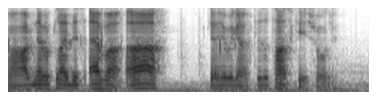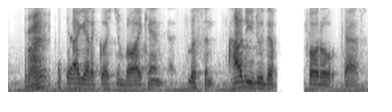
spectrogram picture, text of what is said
Oh, I've never played this ever. Ah. Okay, here we go. There's a task here, surely. Right? okay, I got a question, bro. I can't listen. How do you do the photo task?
